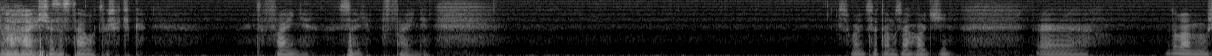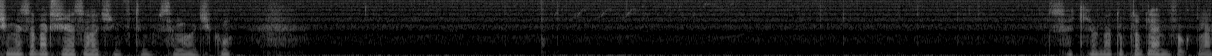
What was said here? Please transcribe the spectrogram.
Aha, jeszcze zostało troszeczkę. To fajnie, fajnie. Słońce tam zachodzi. Eee, dobra, my musimy zobaczyć o co chodzi w tym samochodziku. Jakie on ma tu problemy w ogóle?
